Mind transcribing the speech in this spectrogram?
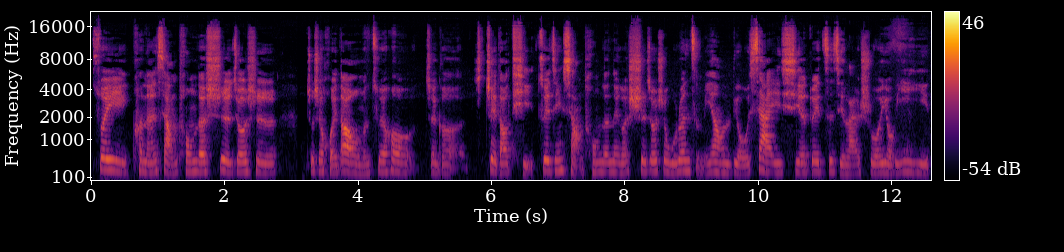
所以可能想通的事，就是就是回到我们最后这个这道题，最近想通的那个事，就是无论怎么样，留下一些对自己来说有意义，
